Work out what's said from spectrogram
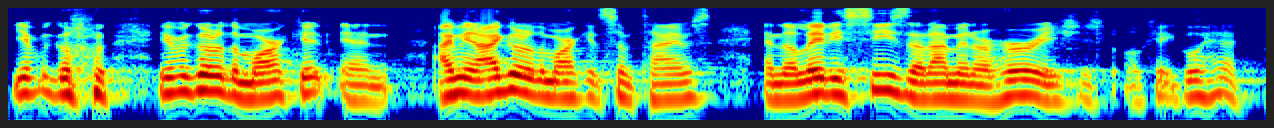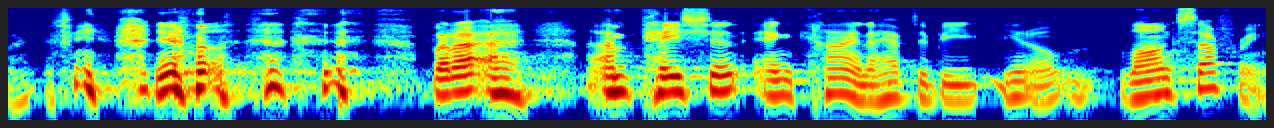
you ever go you ever go to the market and I mean I go to the market sometimes and the lady sees that I'm in a hurry. She's okay, go ahead. you know, but I, I'm patient and kind. I have to be, you know, long suffering.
